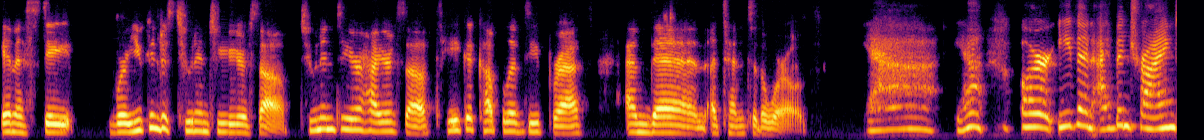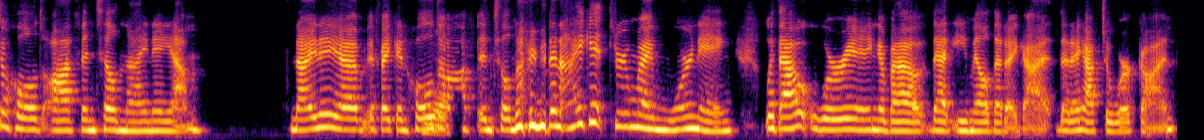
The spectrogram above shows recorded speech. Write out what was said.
in a state where you can just tune into yourself, tune into your higher self, take a couple of deep breaths, and then attend to the world. Yeah, yeah. Or even I've been trying to hold off until 9 a.m. 9 a.m. If I can hold yeah. off until 9, then I get through my morning without worrying about that email that I got that I have to work on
